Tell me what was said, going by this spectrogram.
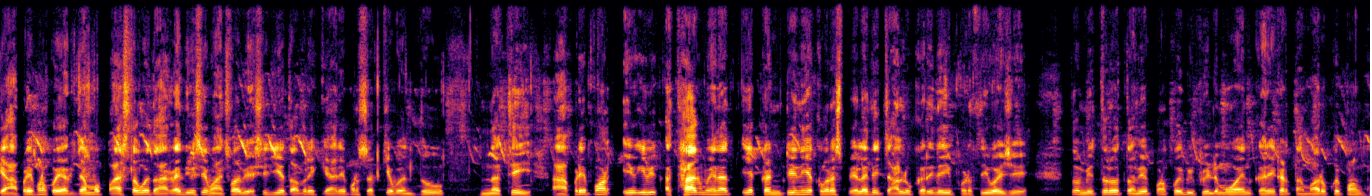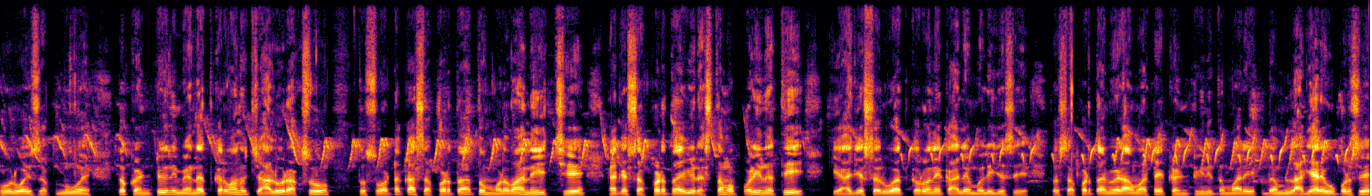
કે આપણે પણ કોઈ એક્ઝામમાં પાસ થવું હોય તો આગલા દિવસે વાંચવા બેસી જઈએ તો આપણે ક્યારેય પણ શક્ય બનતું નથી. આપણે પણ એવી અથાગ મહેનત એક કન્ટિન્યુ એક વર્ષ પહેલાંથી ચાલુ કરી દેવી પડતી હોય છે. તો મિત્રો, તમે પણ કોઈ બી ફિલ્ડમાં હોય ને ખરેખર તમારું કોઈ પણ ગોલ હોય, સપનું હોય તો કન્ટિન્યુ મહેનત કરવાનું ચાલુ રાખશો. તો સો ટકા સફળતા તો મળવાની જ છે. કારણ કે સફળતા એવી રસ્તામાં પડી નથી કે આજે શરૂઆત કરો ને કાલે મળી જશે. તો સફળતા મેળવવા માટે કન્ટિન્યુ તમારે એકદમ લાગ્યા રહેવું પડશે.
